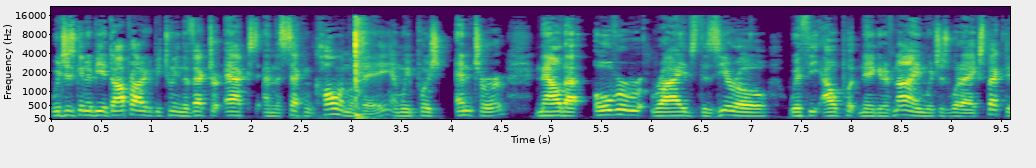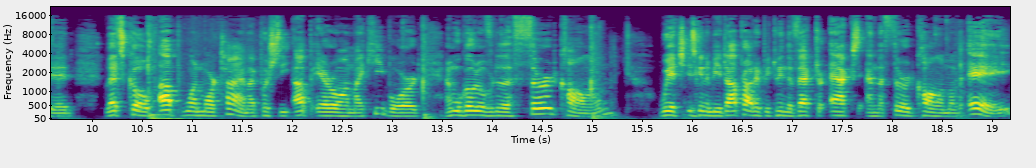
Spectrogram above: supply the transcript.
which is going to be a dot product between the vector X and the second column of A, and we push enter. Now that overrides the zero with the output negative nine, which is what I expected. Let's go up one more time. I push the up arrow on my keyboard, and we'll go over to the third column, which is going to be a dot product between the vector X and the third column of A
